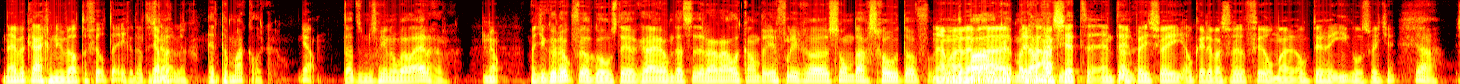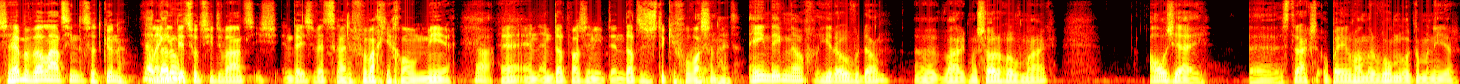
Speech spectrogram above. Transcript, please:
nee, we krijgen nu wel te veel tegen, dat is Ja, maar- duidelijk. En te makkelijk. Ja. Dat is misschien nog wel erger. Ja. Want je kunt ook veel goals tegen krijgen omdat ze er aan alle kanten invliegen. eh, zondag schoten of om maar de eh, tegen dan AZ heb je, en tegen PSV, oké, dat was wel veel, maar ook tegen Eagles, weet je. ja, Ze hebben wel laten zien dat ze het kunnen. Ja, Alleen daarom. in dit soort situaties, in deze wedstrijden, verwacht je gewoon meer. ja. Hè? En, en dat was er niet. En dat is een stukje volwassenheid. Eén ding nog hierover dan, eh, waar ik me zorgen over maak. Als jij eh, straks op een of andere wonderlijke manier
